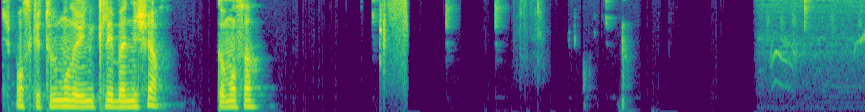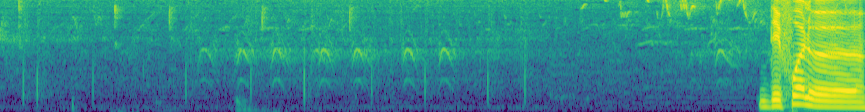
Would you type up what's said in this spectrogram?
Tu penses que tout le monde a une clé banisher? Comment ça? Des fois le...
